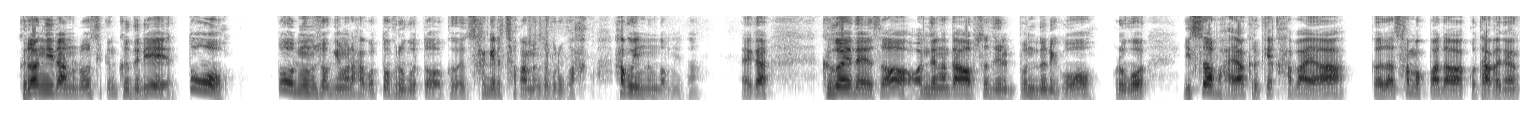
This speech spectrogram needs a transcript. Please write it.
그런 일환으로 지금 그들이 또, 또 눈속임을 하고 또 그러고 또 그 사기를 쳐가면서 그러고 하고, 하고 있는 겁니다. 그러니까 그거에 대해서 언젠간 다 없어질 분들이고 그리고 있어 봐야 그렇게 가봐야 그다 3억 받아갖고 다 그냥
